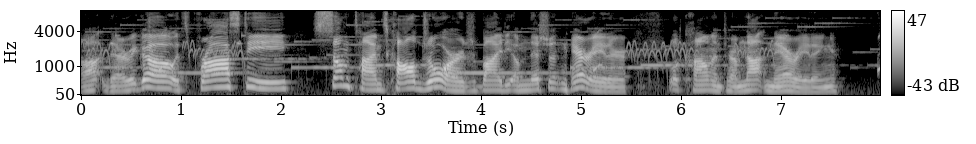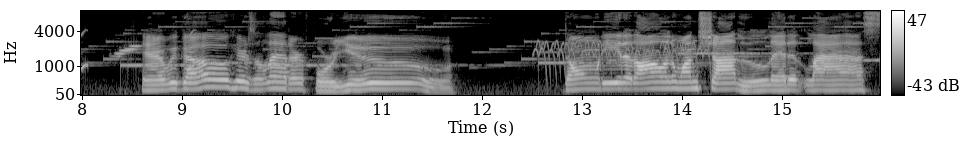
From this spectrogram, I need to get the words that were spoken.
Ah, there we go. It's Frosty, sometimes called George by the omniscient narrator. Well, commenter, I'm not narrating. Here we go. Here's a letter for you. Don't eat it all in one shot. Let it last.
